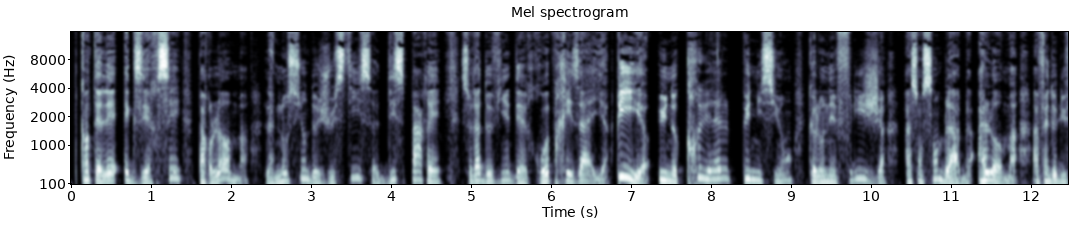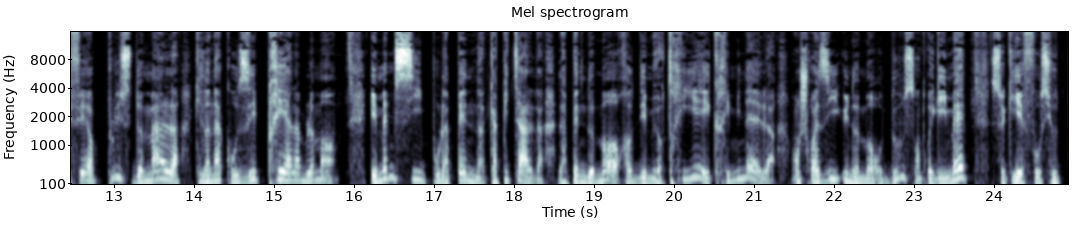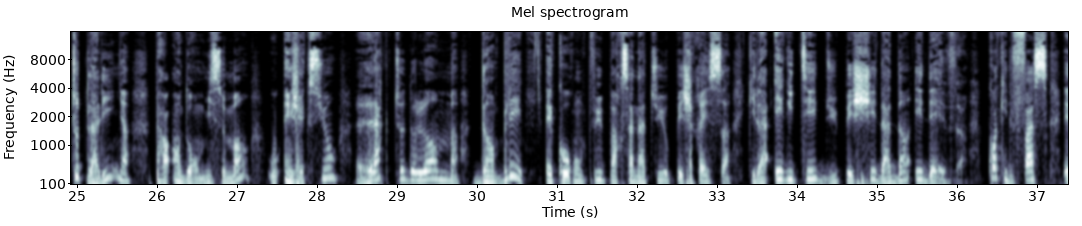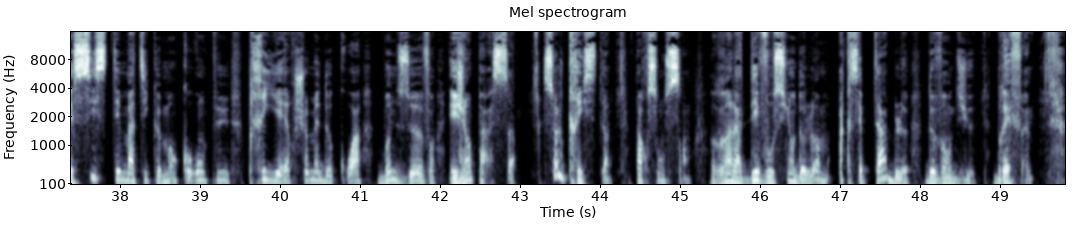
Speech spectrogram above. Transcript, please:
Quand elle est exercée par l'homme, la notion de justice disparaît. Cela devient des représailles. Pire, une cruelle punition que l'on inflige à son semblable, à l'homme, afin de lui faire plus de mal qu'il en a causé préalablement. Et même si pour la peine capitale, la peine de mort des meurtriers et criminels, on choisit une mort douce, entre guillemets, ce qui est faux sur toute la ligne, par endormissement ou injection, l'acte de l'homme d'emblée est corrompu par sa nature pécheresse, qu'il a hérité du péché d'Adam et d'Ève. Quoi qu'il fasse est systématiquement corrompu. Prière, chemin de croix, bonnes œuvres et j'en passe. Seul Christ, par son sang, rend la dévotion de l'homme acceptable devant Dieu. Bref,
